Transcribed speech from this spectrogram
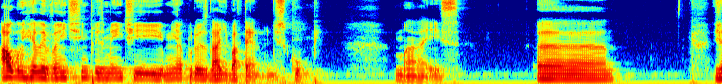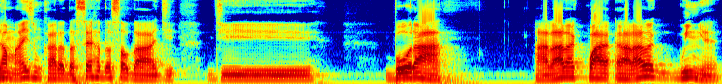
algo irrelevante, simplesmente minha curiosidade batendo, desculpe. Mas uh, Jamais um cara da Serra da Saudade, de Borá, Araraquá, Araraguinha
